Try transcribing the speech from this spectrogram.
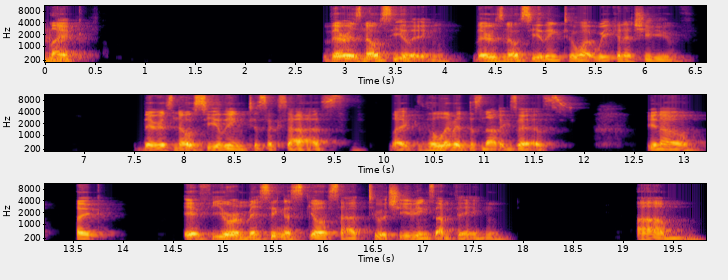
Mhm. Like, there is no ceiling. There is no ceiling to what we can achieve. There is no ceiling to success. Like, the limit does not exist. You know? Like, if you're missing a skill set to achieving something, um,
